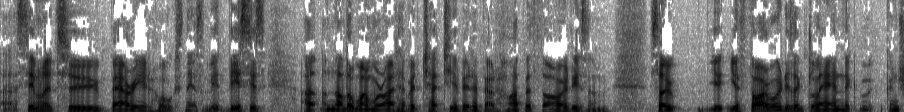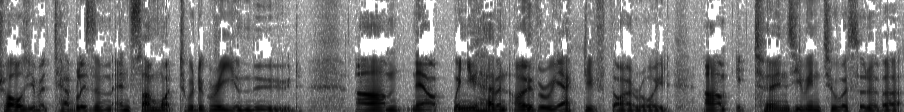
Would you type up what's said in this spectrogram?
uh, similar to Barry at Hawks Nest, this is uh, another one where I'd have a chat to your vet about hyperthyroidism. So, y- your thyroid is a gland that m- controls your metabolism and somewhat to a degree your mood. Um, now, when you have an overreactive thyroid, um, it turns you into a sort of a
